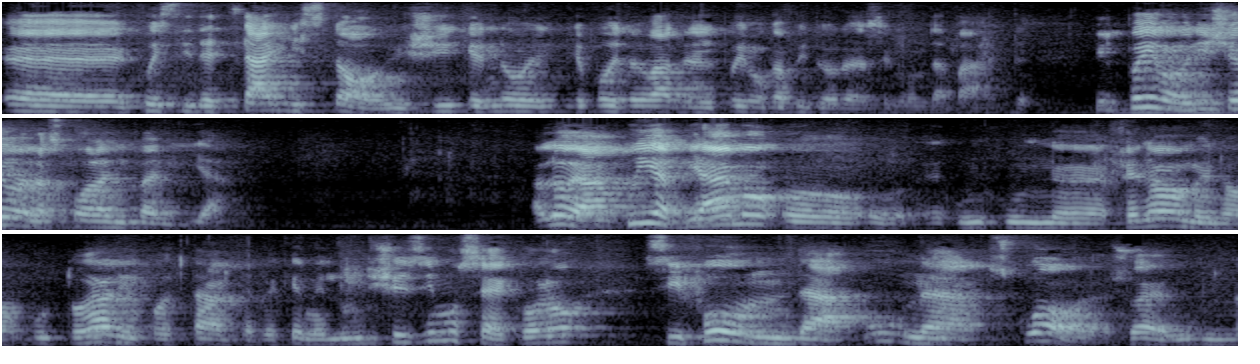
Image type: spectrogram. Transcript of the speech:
eh, questi dettagli storici che, noi, che voi trovate nel primo capitolo della seconda parte. Il primo, vi dicevo, è la scuola di Pavia. Allora, qui abbiamo oh, un, un, fenomeno culturale importante perché nell'undicesimo secolo si fonda una scuola, cioè un,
